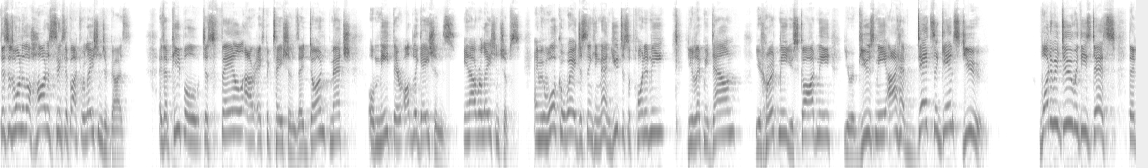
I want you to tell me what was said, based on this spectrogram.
This is one of the hardest things about relationship, guys, is that people just fail our expectations. They don't match or meet their obligations in our relationships. And we walk away just thinking, man, you disappointed me. You let me down. You hurt me. You scarred me. You abused me. I have debts against you. What do we do with these debts that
